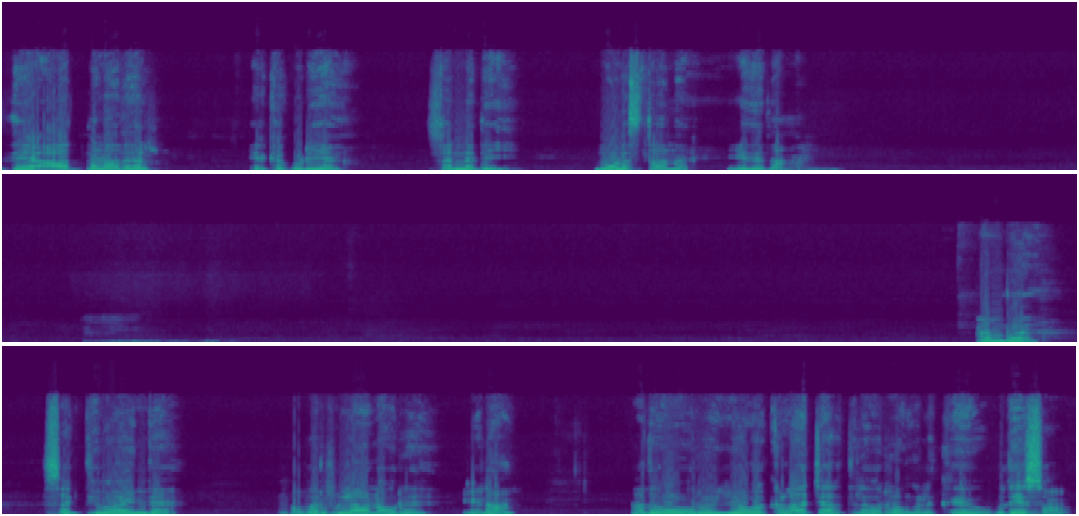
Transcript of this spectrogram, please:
இதே ஆத்மநாதர் இருக்கக்கூடிய சன்னதி மூலஸ்தான இதுதான். ரொம்ப சக்தி வாய்ந்த பவர்ஃபுல்லான ஒரு இடம் அதுவும் ஒரு யோக கலாச்சாரத்தில் வர்றவங்களுக்கு உபதேசம்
